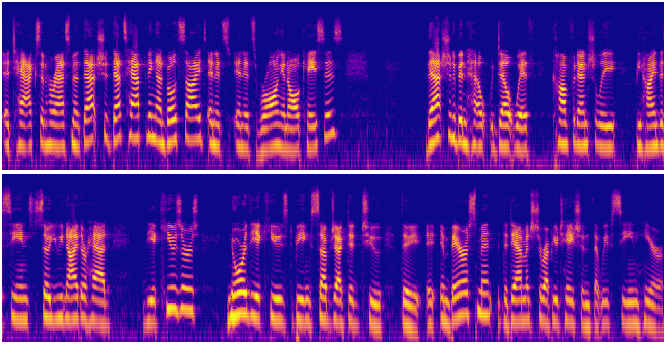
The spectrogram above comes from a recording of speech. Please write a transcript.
attacks and harassment, that should that's happening on both sides, and it's and it's wrong in all cases. That should have been help, dealt with confidentially behind the scenes, so you neither had the accusers nor the accused being subjected to the embarrassment, the damage to reputations that we've seen here.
